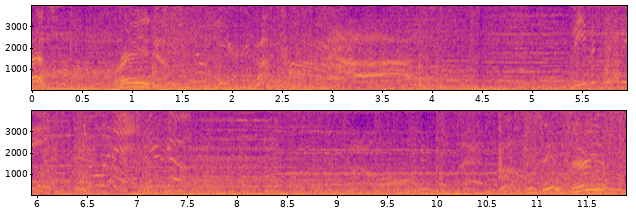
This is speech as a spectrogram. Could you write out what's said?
That's crazy. Leave it to me. Going in. Here goes. Is he serious?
